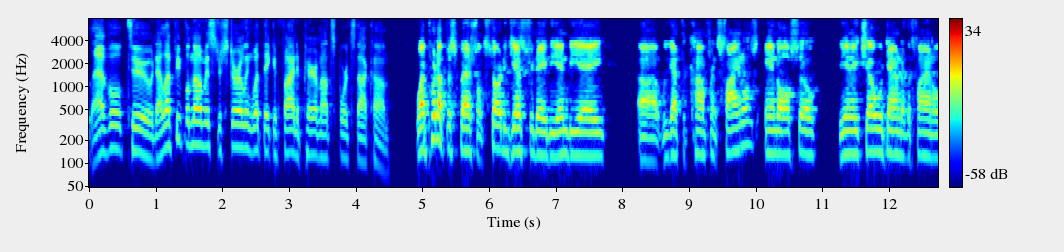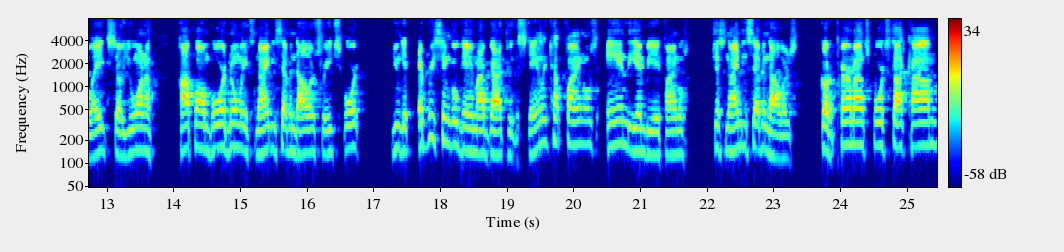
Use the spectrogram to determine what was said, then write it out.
Level two. Now let people know, Mr. Sterling, what they can find at ParamountSports.com. Well, I put up a special. It started yesterday. The NBA, uh, we got the conference finals and also the NHL. We're down to the final eight. So you want to hop on board. Normally it's $97 for each sport. You can get every single game I've got through the Stanley Cup finals and the NBA finals, just $97. Go to ParamountSports.com.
